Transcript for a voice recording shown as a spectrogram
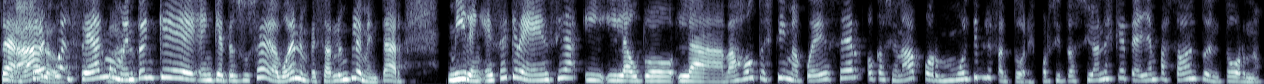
O sea, sea cual sea el momento en que, en que te suceda, bueno, empezarlo a implementar. Miren, esa creencia y, la, auto, la baja autoestima puede ser ocasionada por múltiples factores, por situaciones que te hayan pasado en tu entorno,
